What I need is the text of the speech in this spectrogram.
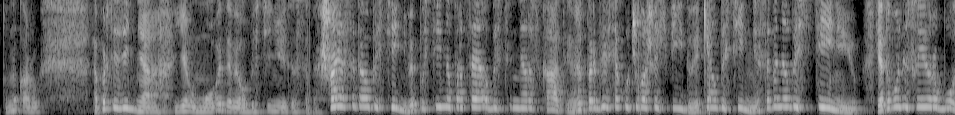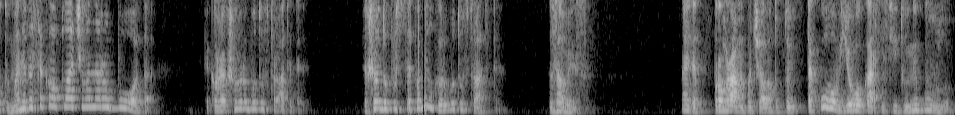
Тому кажу, на протязі дня є умови, де ви обесцінюєте себе. Що я себе обесцінюю? Ви постійно про це обесцінення розказуєте. Я вже передивився кучу ваших відео. Яке обесцінення? Я себе не обесцінюю. Я довольний своєю роботою. У мене високооплачувана робота. Я кажу, якщо ви роботу втратите, якщо ви допустите помилку, роботу втратите. Завис. Знаєте, програма почала, тобто такого в його карті світу не було.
